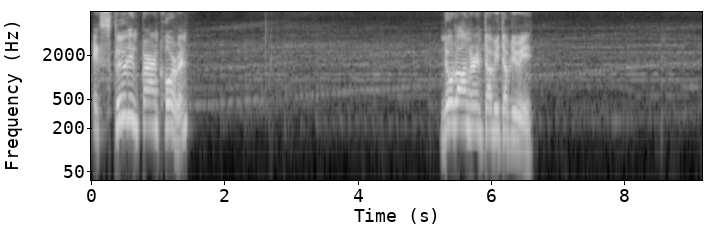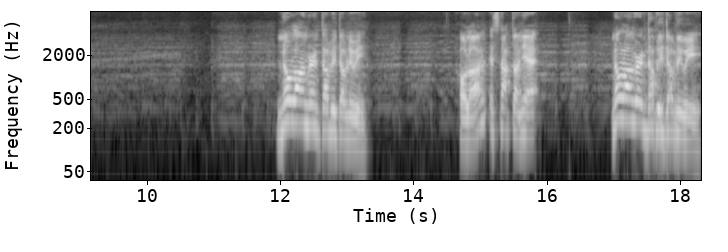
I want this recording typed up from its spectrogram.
Excluding Baron Corbin, no longer in WWE. No longer in WWE. Hold on, it's not done yet. No longer in WWE.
